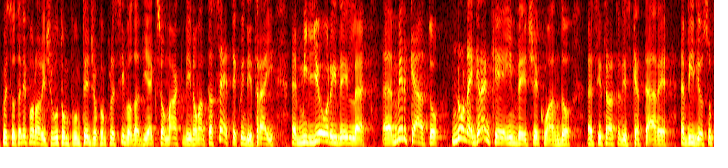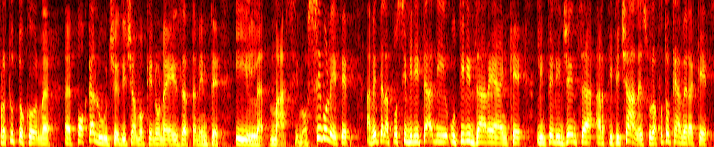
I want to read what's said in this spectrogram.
Questo telefono ha ricevuto un punteggio complessivo da DxOMark di 97, quindi tra i eh, migliori del eh, mercato. Non è granché invece quando eh, si tratta di scattare video, soprattutto con poca luce, diciamo che non è esattamente il massimo. Se volete avete la possibilità di utilizzare anche l'intelligenza artificiale sulla fotocamera che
